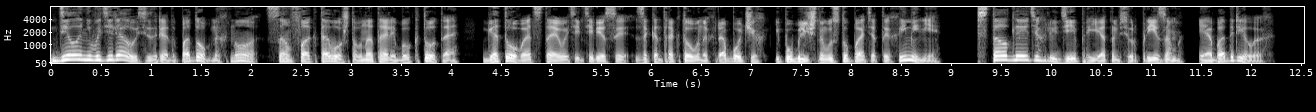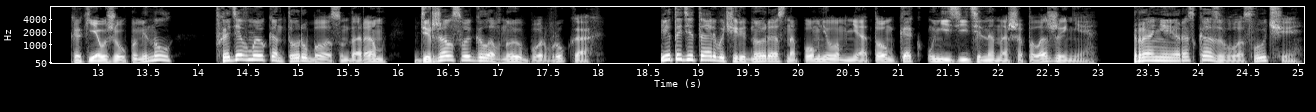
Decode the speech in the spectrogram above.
дело не выделялось из ряда подобных, но сам факт того, что в Натале был кто-то, готовый отстаивать интересы законтрактованных рабочих и публично выступать от их имени, стал для этих людей приятным сюрпризом и ободрил их. Как я уже упомянул, входя в мою контору, Баласундарам держал свой головной убор в руках. И эта деталь в очередной раз напомнила мне о том, как унизительно наше положение. Ранее я рассказывал о случае,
